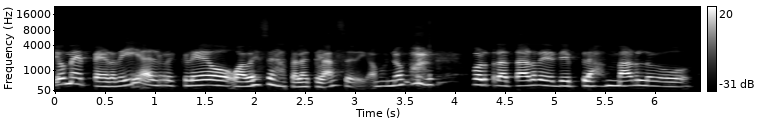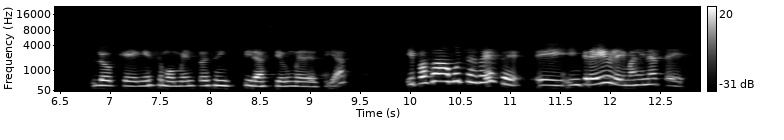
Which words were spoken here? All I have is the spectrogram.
Yo me perdía el recreo o a veces hasta la clase, digamos, ¿no? Por, por tratar de, de plasmar lo, lo, que en ese momento esa inspiración me decía. Y pasaba muchas veces, increíble, imagínate,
